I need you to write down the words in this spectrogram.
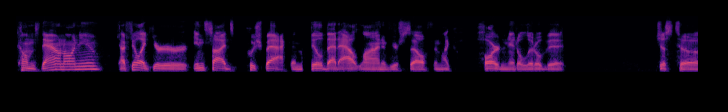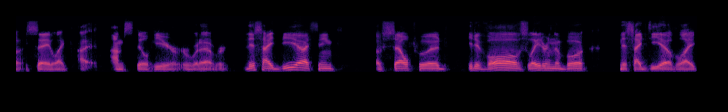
comes down on you, I feel like your insides push back and build that outline of yourself and like harden it a little bit just to say like I, am still here or whatever. This idea, I think, of selfhood, it evolves later in the book. This idea of like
